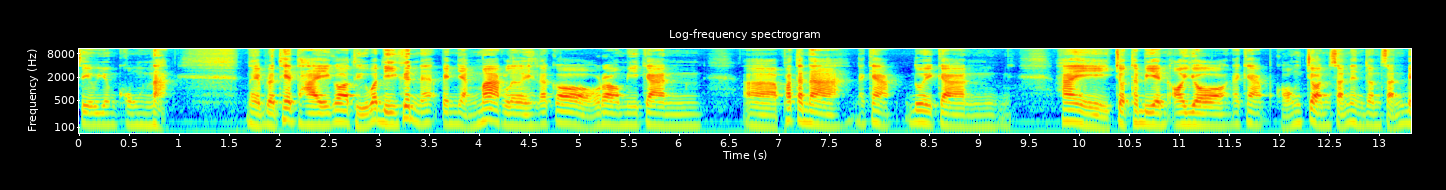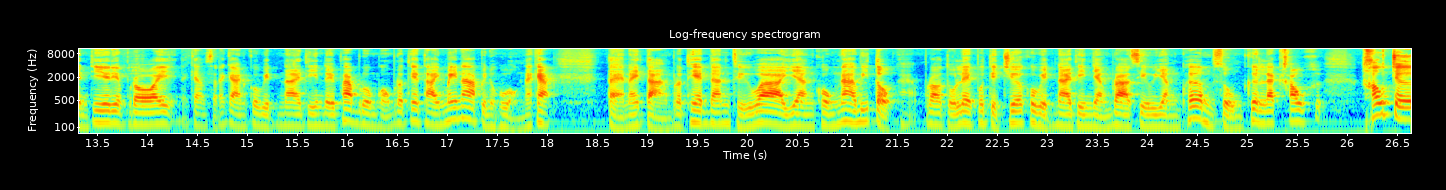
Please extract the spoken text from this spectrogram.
ซิลยังคงหนักในประเทศไทยก็ถือว่าดีขึ้นนะเป็นอย่างมากเลย แล้วก็เรามีการพัฒนานะครับด้วยการ ให้จดทะเบียนออยนะครับของจอร์นสันแอนจอร์นสันเป็นที่เรียบร้อยนะครับสถานการณ์โควิด -19 โดยภาพรวมของประเทศไทยไม่น่าเป็นห่วงนะครับแต่ในต่างประเทศนั้นถือว่ายังคงน่าวิตก เพราะตัวเลขผู้ติดเชื้อโควิด -19 อย่างบราซิลยังเพิ่มสูงขึ้นและเขาเขาเจอ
